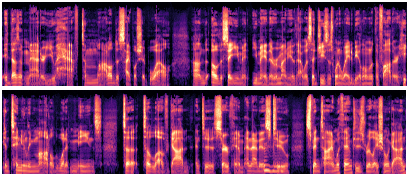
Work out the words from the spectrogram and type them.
it doesn't matter. You have to model discipleship well. Um, oh, the state you made, you made that remind me of that was that Jesus went away to be alone with the Father. He continually modeled what it means to to love God and to serve Him, and that is to spend time with Him because He's a relational God,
